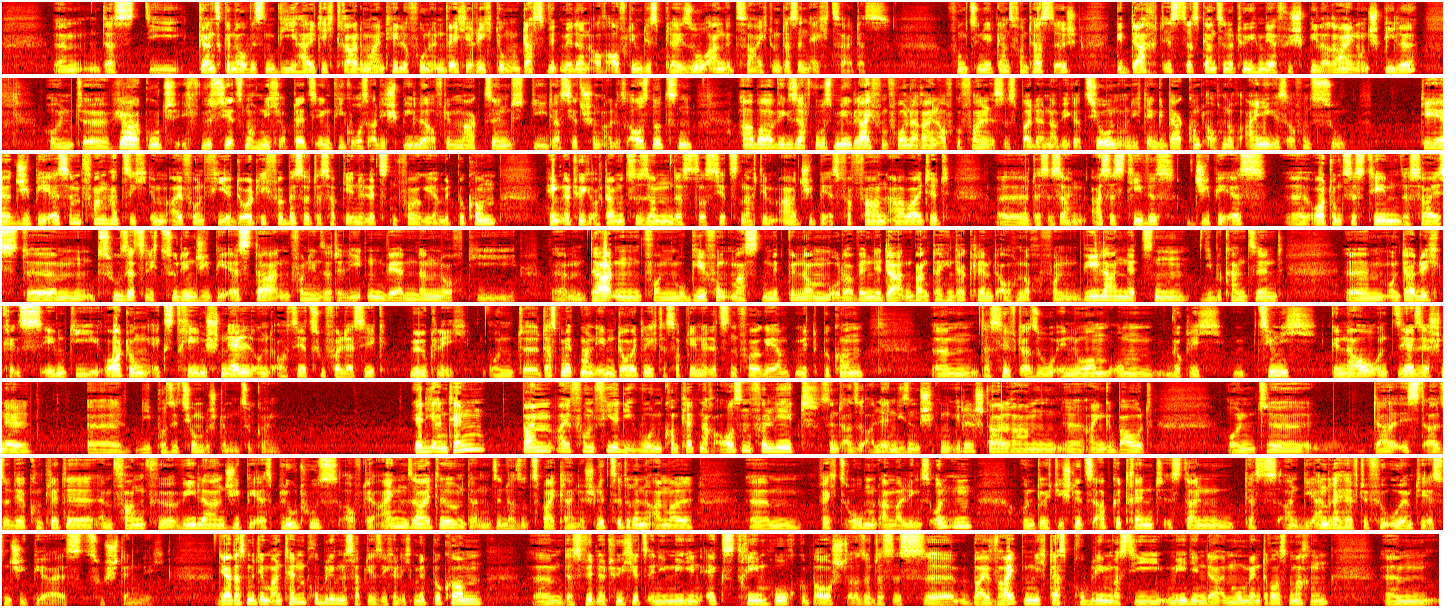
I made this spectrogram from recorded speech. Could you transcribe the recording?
ähm, dass die ganz genau wissen, wie halte ich gerade mein Telefon, in welche Richtung und das wird mir dann auch auf dem Display so angezeigt und das in Echtzeit. Das funktioniert ganz fantastisch. Gedacht ist das Ganze natürlich mehr für Spielereien und Spiele. Und äh, ja, gut, ich wüsste jetzt noch nicht, ob da jetzt irgendwie großartig Spiele auf dem Markt sind, die das jetzt schon alles ausnutzen. Aber wie gesagt, wo es mir gleich von vornherein aufgefallen ist, ist bei der Navigation und ich denke, da kommt auch noch einiges auf uns zu. Der GPS-Empfang hat sich im iPhone 4 deutlich verbessert, das habt ihr in der letzten Folge ja mitbekommen. Hängt natürlich auch damit zusammen, dass das jetzt nach dem A-GPS-Verfahren arbeitet. Äh, das ist ein assistives GPS-Ortungssystem. Das heißt, ähm, zusätzlich zu den GPS-Daten von den Satelliten werden dann noch die ähm, Daten von Mobilfunkmasten mitgenommen oder wenn eine Datenbank dahinter klemmt, auch noch von WLAN-Netzen, die bekannt sind. Ähm, und dadurch ist eben die Ortung extrem schnell und auch sehr zuverlässig. möglich. Und äh, das merkt man eben deutlich, das habt ihr in der letzten Folge ja mitbekommen. Ähm, das hilft also enorm, um wirklich ziemlich genau und sehr, sehr schnell äh, die Position bestimmen zu können. Ja, die Antennen beim iPhone 4, die wurden komplett nach außen verlegt, sind also alle in diesem schicken Edelstahlrahmen äh, eingebaut. Und äh, da ist also der komplette Empfang für WLAN, GPS, Bluetooth auf der einen Seite und dann sind da so zwei kleine Schlitze drin, einmal ähm, rechts oben und einmal links unten. Und durch die Schlitze abgetrennt ist dann das, die andere Hälfte für UMTS und GPRS zuständig. Ja, das mit dem Antennenproblem, das habt ihr sicherlich mitbekommen. Ähm, das wird natürlich jetzt in den Medien extrem hochgebauscht. Also das ist äh, bei weitem nicht das Problem, was die Medien da im Moment draus machen. Ähm,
